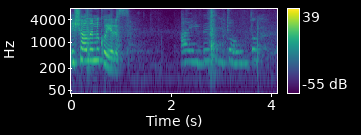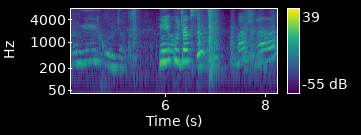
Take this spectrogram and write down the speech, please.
eşyalarını koyarız. Ay bir çanta koyu koyacağım. Neyi koyacaksın? Başta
